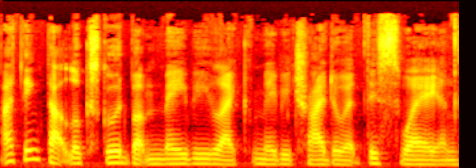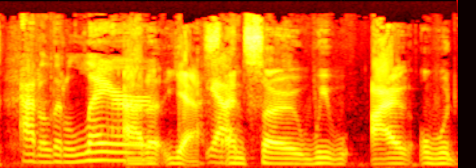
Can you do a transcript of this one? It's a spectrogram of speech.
I think that looks good, but maybe like maybe try do it this way and Add a little layer. add a, yes. Yeah. And so we, I would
